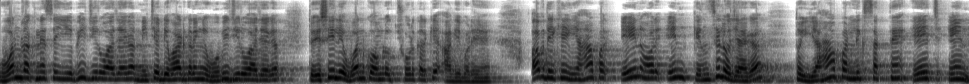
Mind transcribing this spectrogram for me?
वन रखने से ये भी ज़ीरो आ जाएगा, नीचे डिवाइड करेंगे, वो भी ज़ीरो आ जाएगा। तो इसीलिए वन को हम लोग छोड़ करके आगे बढ़े हैं। अब देखिए, यहाँ पर एन और एन कैंसिल हो जाएगा तो यहाँ पर लिख सकते हैं h n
